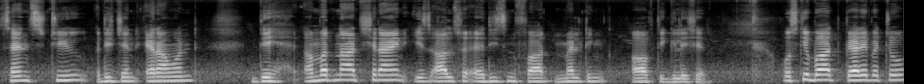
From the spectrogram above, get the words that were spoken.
sensitive region the Amarnath shrine is also a reason for melting of the glacier उसके बाद, प्यारे बच्चों,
